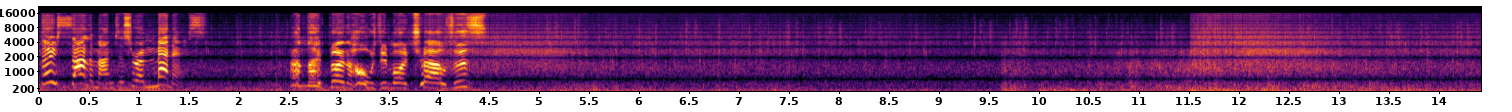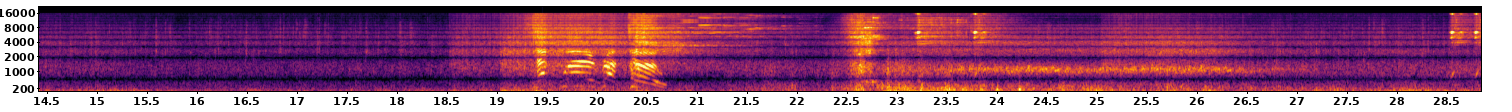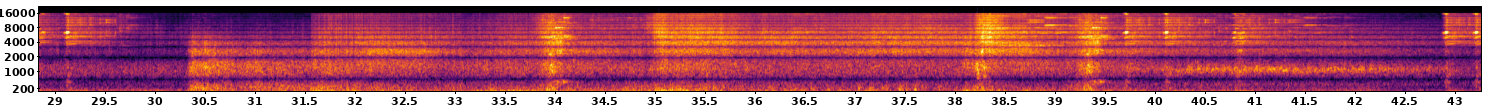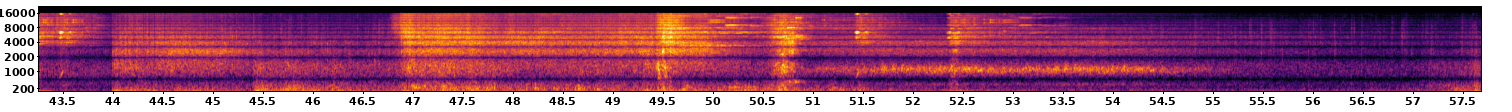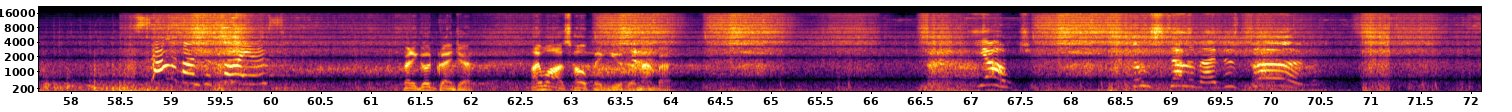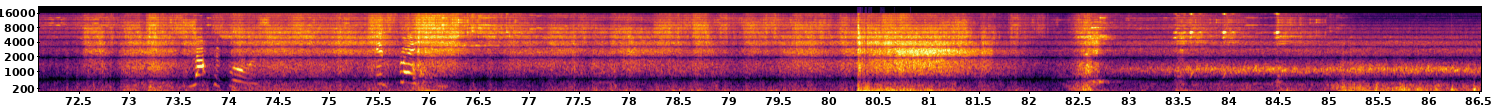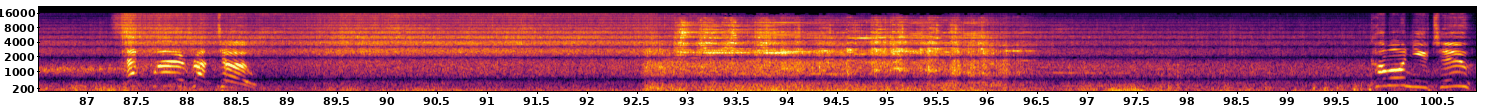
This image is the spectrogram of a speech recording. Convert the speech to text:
Those salamanders are a menace. And they burn holes in my trousers! Aqua Eructo! Salamander fires! Very good, Granger. I was hoping you'd remember. Youch! Those salamanders burn! Lapifors! Inflation! Two!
